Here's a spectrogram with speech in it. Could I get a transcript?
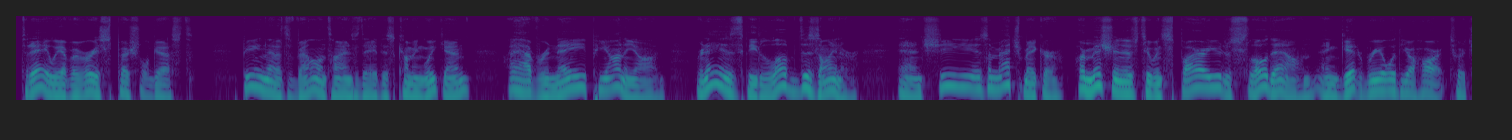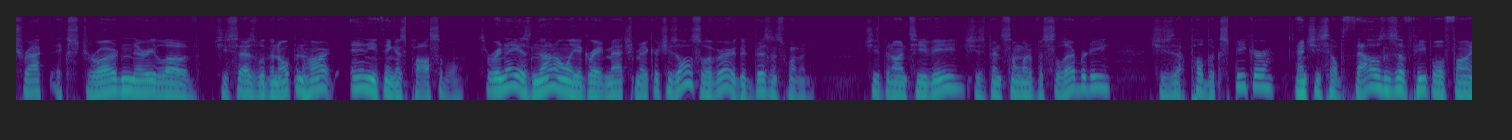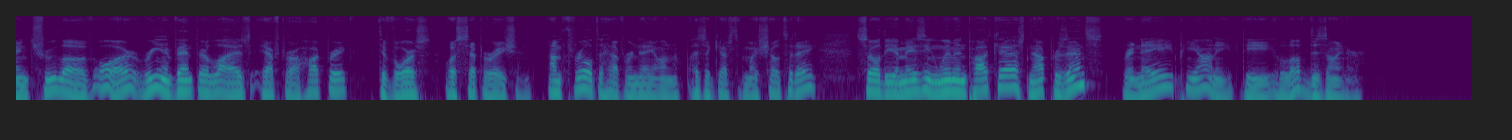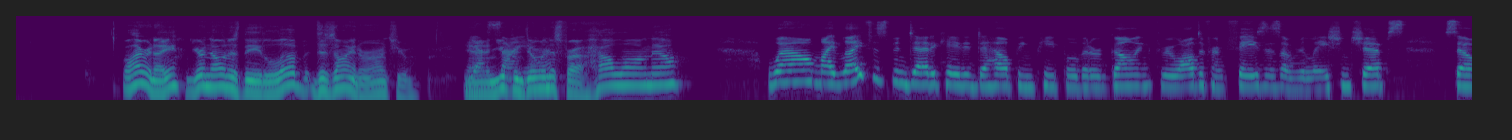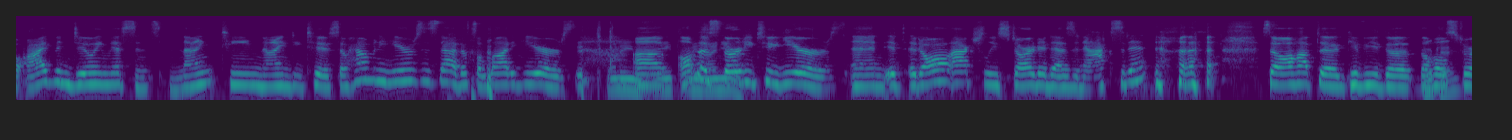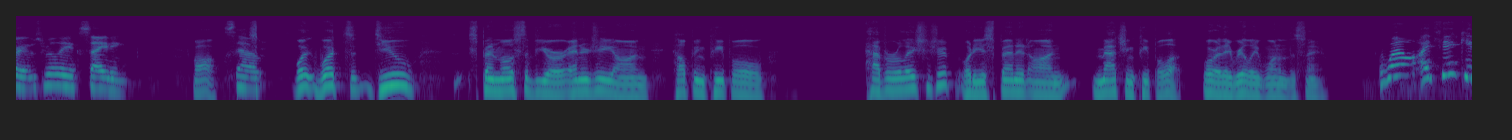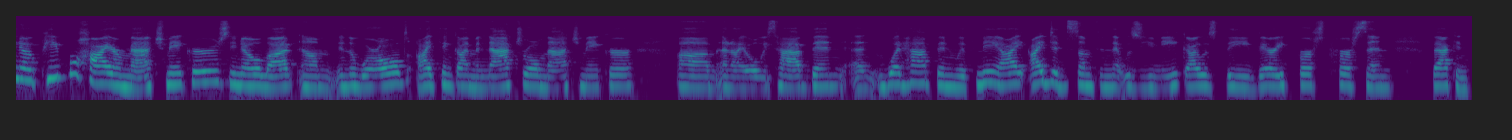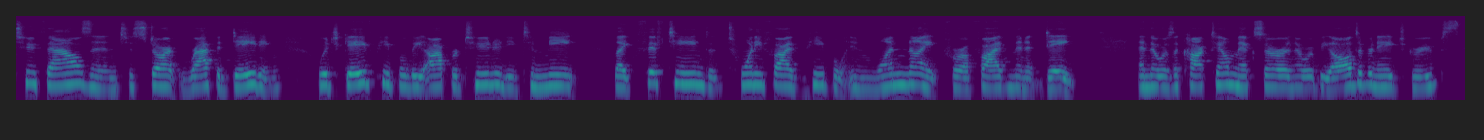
Today, we have a very special guest. Being that it's Valentine's Day this coming weekend, I have Renee Piane on. Renee is the love designer, and she is a matchmaker. Her mission is to inspire you to slow down and get real with your heart to attract extraordinary love. She says, with an open heart, anything is possible. So, Renee is not only a great matchmaker, she's also a very good businesswoman. She's been on TV, she's been somewhat of a celebrity, she's a public speaker, and she's helped thousands of people find true love or reinvent their lives after a heartbreak, divorce, or separation. I'm thrilled to have Renee on as a guest of my show today. So, the Amazing Women podcast now presents Renee Piane, the love designer. Well, hi, Renee. You're known as the love designer, aren't you? And Yes, you've been I doing am. this for how long now? Well, my life has been dedicated to helping people that are going through all different phases of relationships. So I've been doing this since 1992. So how many years is that? That's a lot of years. 28, Um, 29 almost 32 years. And it, it all actually started as an accident. so I'll have to give you the, the whole story. It was really exciting. Wow. So What what do you spend most of your energy on helping people have a relationship, or do you spend it on matching people up, or are they really one and the same? Well, I think, you know, people hire matchmakers, you know, a lot um, in the world. I think I'm a natural matchmaker. Um, and I always have been. And what happened with me, I, I did something that was unique. I was the very first person back in 2000 to start rapid dating, which gave people the opportunity to meet like 15 to 25 people in one night for a five minute date and there was a cocktail mixer and there would be all different age groups.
